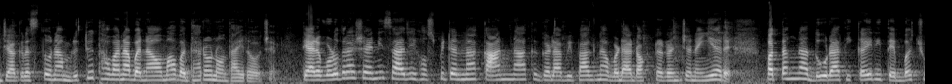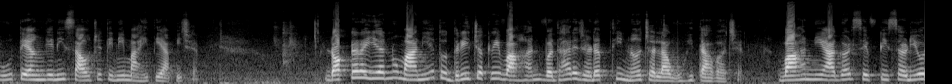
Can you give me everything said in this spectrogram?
ઈજાગ્રસ્તોના મૃત્યુ થવાના બનાવોમાં વધારો નોંધાઈ રહ્યો છે. ત્યારે વડોદરા શહેરની સાજી હોસ્પિટલના કાન નાક ગળા વિભાગના વડા ડોક્ટર રંજન અય્યરે પતંગના દોરાથી કઈ રીતે બચવું તે અંગેની સાવચેતીની માહિતી આપી છે. ડોક્ટર અય્યરનું માનીએ તો દ્વિચક્રી વાહન વધારે ઝડપથી ન ચલાવવું હિતાવહ છે. વાહનની આગળ સેફટી સળીઓ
